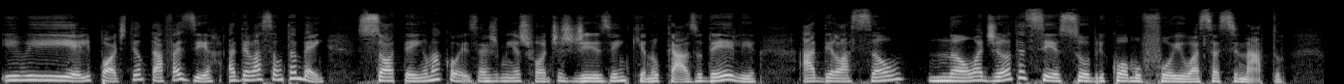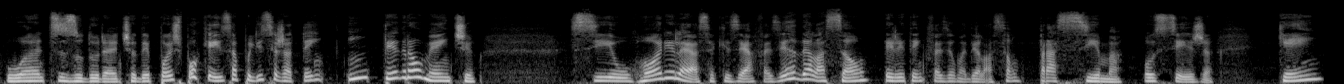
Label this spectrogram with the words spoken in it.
e, e, ele pode tentar fazer a delação também. Só tem uma coisa: as minhas fontes dizem que no caso dele, a delação não adianta ser sobre como foi o assassinato, o antes, o durante e o depois, porque isso a polícia já tem integralmente. Se o Rony Lessa quiser fazer delação, ele tem que fazer uma delação para cima, ou seja, quem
